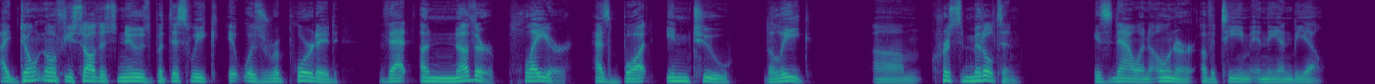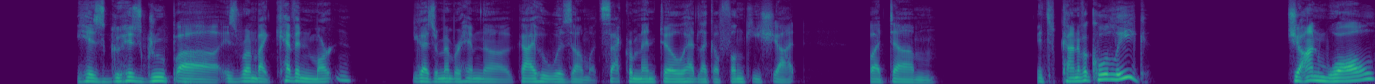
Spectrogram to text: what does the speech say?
I don't know if you saw this news, but this week it was reported that another player has bought into the league. Um, Khris Middleton is now an owner of a team in the NBL. His his group uh, is run by Kevin Martin. You guys remember him, the guy who was um what Sacramento had like a funky shot, but um, it's kind of a cool league. John Wall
